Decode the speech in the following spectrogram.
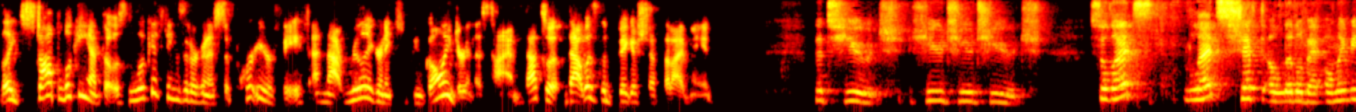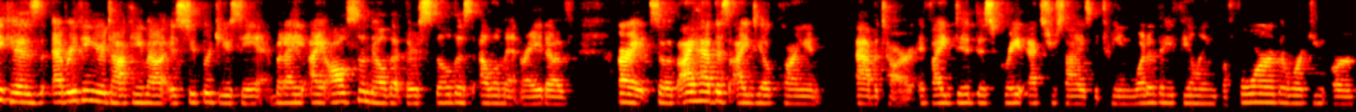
like stop looking at those. Look at things that are going to support your faith and that really are going to keep you going during this time. That's what that was the biggest shift that I made. That's huge. Huge, huge, huge. So let's let's shift a little bit only because everything you're talking about is super juicy, but I I also know that there's still this element, right, of all right, so if I had this ideal client avatar, if I did this great exercise between what are they feeling before they're working or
